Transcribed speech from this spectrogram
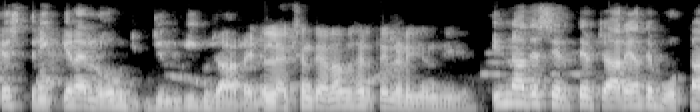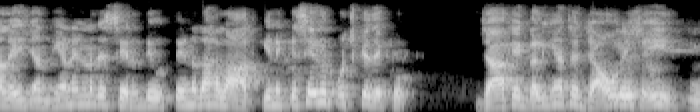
ਕਿਸ ਤਰੀਕੇ ਨਾਲ ਲੋਕ ਜ਼ਿੰਦਗੀ ਗੁਜ਼ਾਰ ਰਹੇ ਨੇ। ਇਲੈਕਸ਼ਨ ਤੇ ਇਹਨਾਂ ਦੇ ਸਿਰ ਤੇ ਲੜੀ ਜਾਂਦੀ ਹੈ। ਇਹਨਾਂ ਦੇ ਸਿਰ ਤੇ ਵਿਚਾਰਿਆਂ ਤੇ ਵੋਟਾਂ ਲਈ ਜਾਂਦੀਆਂ ਨੇ ਇਹਨਾਂ ਦੇ ਸਿਰ ਦੇ ਉੱਤੇ ਇਹਨਾਂ ਦਾ ਹਾਲਾਤ ਕੀ ਨੇ ਕਿਸੇ ਨੂੰ ਪੁੱਛ ਕੇ ਦੇਖੋ। ਜਾ ਕੇ ਗਲੀਆਂ 'ਚ ਜਾਓ ਤੇ ਸਹੀ।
